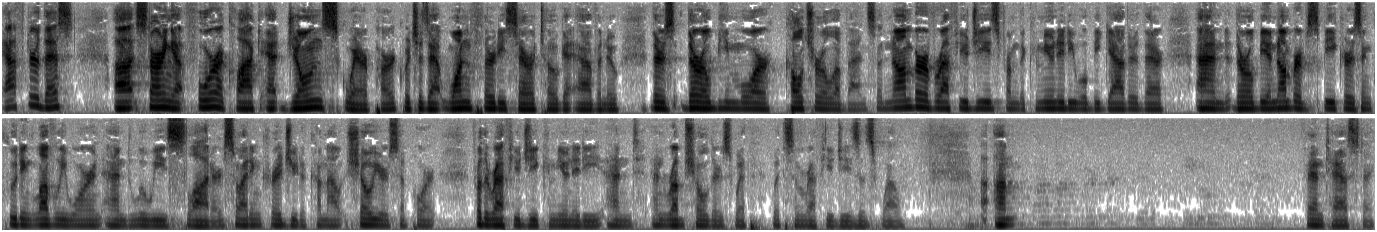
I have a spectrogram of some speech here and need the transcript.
After this, uh, starting at 4 o'clock at Jones Square Park, which is at 130 Saratoga Avenue. There will be more cultural events. A number of refugees from the community will be gathered there, and there will be a number of speakers, including Lovely Warren and Louise Slaughter. So I'd encourage you to come out, show your support for the refugee community, and, and rub shoulders with, with some refugees as well. Um, fantastic.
